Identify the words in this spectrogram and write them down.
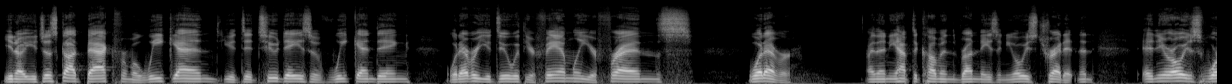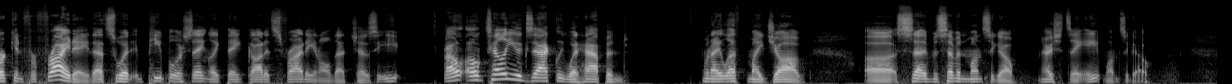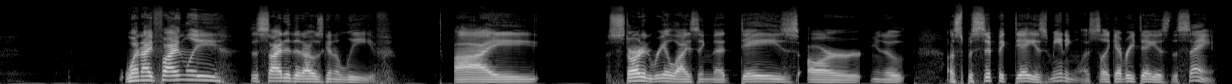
you know you just got back from a weekend you did two days of weekending whatever you do with your family your friends whatever and then you have to come and run days and you always dread it and and you're always working for friday that's what people are saying like thank god it's friday and all that jazz i'll, I'll tell you exactly what happened when I left my job uh, seven, seven months ago. I should say eight months ago. When I finally decided that I was going to leave, I started realizing that days are, you know, a specific day is meaningless. Like every day is the same.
